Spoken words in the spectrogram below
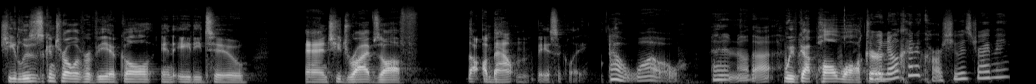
She loses control of her vehicle in 82 and she drives off a mountain, basically. Oh, whoa. I didn't know that. We've got Paul Walker. Do we know what kind of car she was driving?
